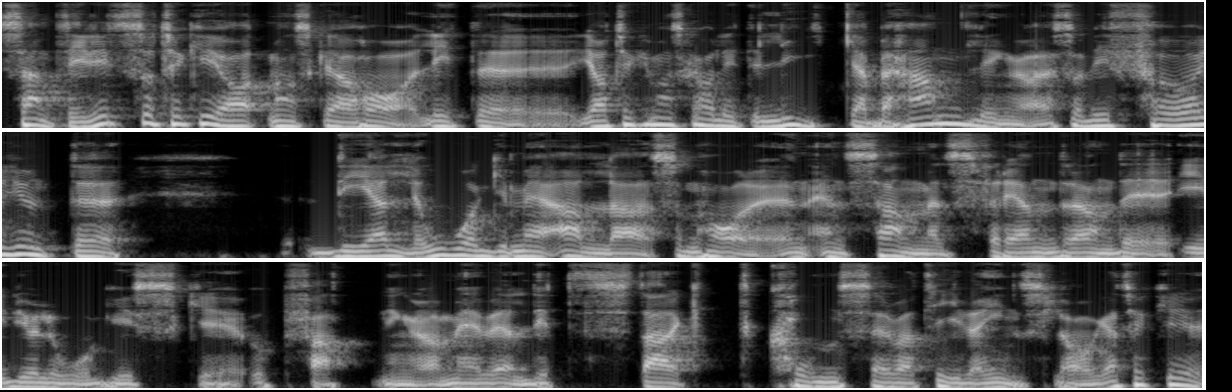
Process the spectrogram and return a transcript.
Samtidigt så tycker jag att man ska ha lite, jag tycker man ska ha lite lika behandling. Va? Alltså vi för ju inte dialog med alla som har en, en samhällsförändrande ideologisk eh, uppfattning va? med väldigt starkt konservativa inslag. Jag tycker eh,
